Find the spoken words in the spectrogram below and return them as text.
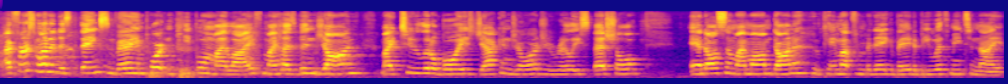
I first wanted to thank some very important people in my life. My husband, John, my two little boys, Jack and George, who are really special, and also my mom, Donna, who came up from Bodega Bay to be with me tonight.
